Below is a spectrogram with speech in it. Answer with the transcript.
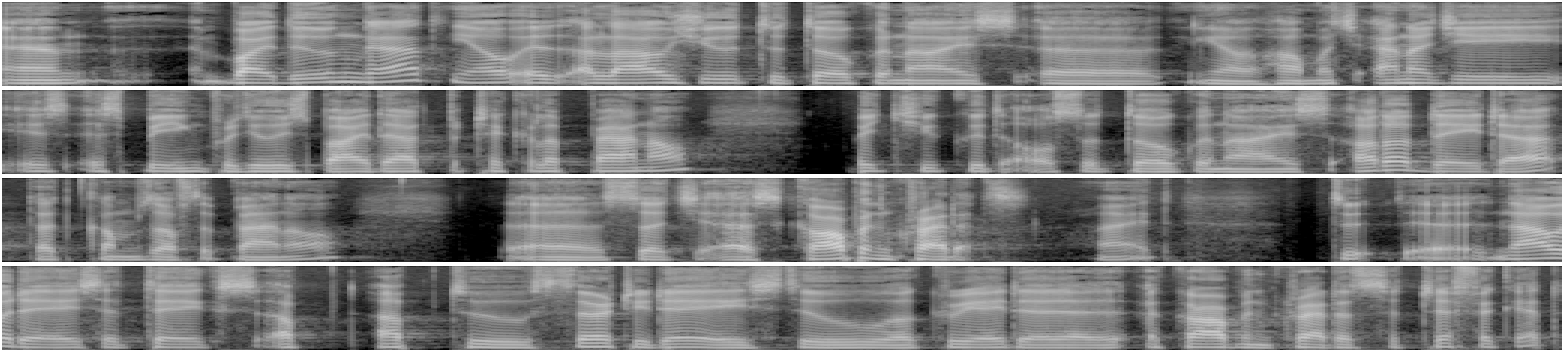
And by doing that, you know, it allows you to tokenize, uh, you know, how much energy is, is being produced by that particular panel. But you could also tokenize other data that comes off the panel, uh, such as carbon credits, right? To, uh, nowadays, it takes up up to 30 days to uh, create a, a, carbon credit certificate.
